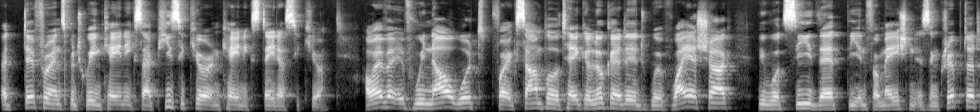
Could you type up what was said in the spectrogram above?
a difference between KNX IP secure and KNX data secure. However, if we now would, for example, take a look at it with Wireshark, we would see that the information is encrypted.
